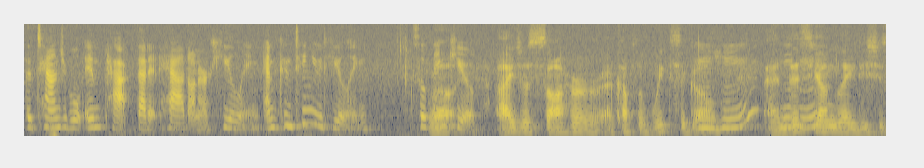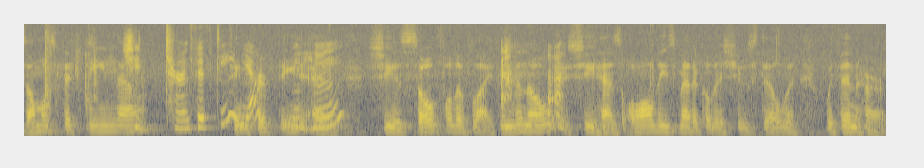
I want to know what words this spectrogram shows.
the tangible impact that it had on her healing and continued healing. So thank you. I just saw her a couple of weeks ago. Mhm, And this mhm. young lady, she's almost 15 now. She turned 15, 15, yeah. 15, and Mhm. she is so full of life. Even though she has all these medical issues still within her,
